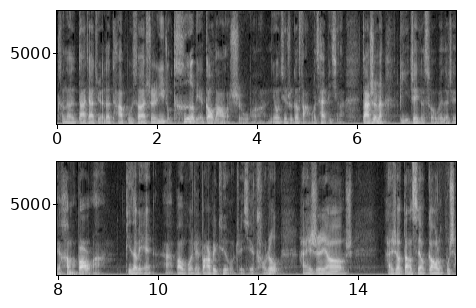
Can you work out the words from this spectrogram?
可能大家觉得它不算是一种特别高档的食物啊，尤其是跟法国菜比起来，但是呢，比这个所谓的这些汉堡包啊、披萨饼啊，包括这 barbecue 这些烤肉，还是要还是要档次要高了不少。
